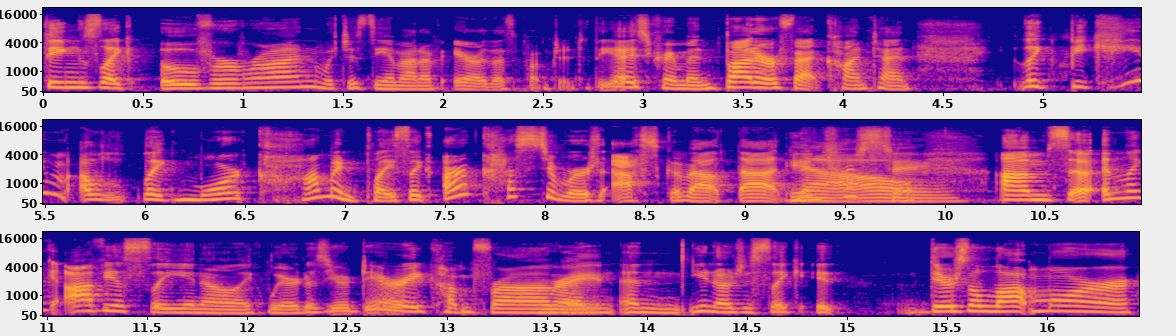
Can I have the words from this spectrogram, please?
things like overrun, which is the amount of air that's pumped into the ice cream, and butterfat content, like became a like more commonplace. Like our customers ask about that now. Interesting. Um. So and like obviously, you know, like where does your dairy come from? Right. And, and you know, just like it. There's a lot more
